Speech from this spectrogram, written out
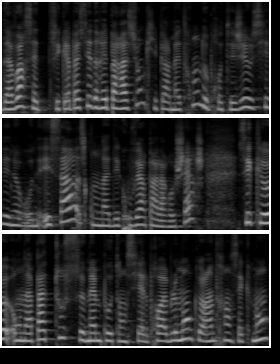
d'avoir ces capacités de réparation qui permettront de protéger aussi les neurones. Et ça, ce qu'on a découvert par la recherche, c'est qu'on n'a pas tous ce même potentiel. Probablement qu'intrinsèquement,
